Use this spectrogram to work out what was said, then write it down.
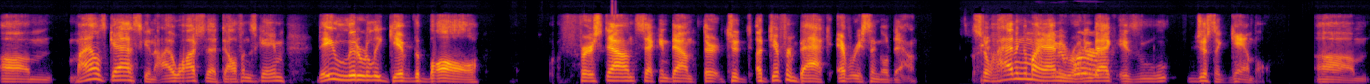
Um, Myles Gaskin, I watched that Dolphins game. They literally give the ball first down, second down, third to a different back every single down. So having a Miami running back is l- just a gamble. Um,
